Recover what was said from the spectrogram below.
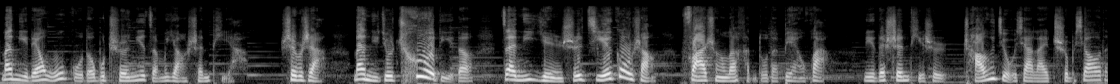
那你连五谷都不吃，你怎么养身体呀？是不是啊？那你就彻底的在你饮食结构上发生了很多的变化。你的身体是长久下来吃不消的，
